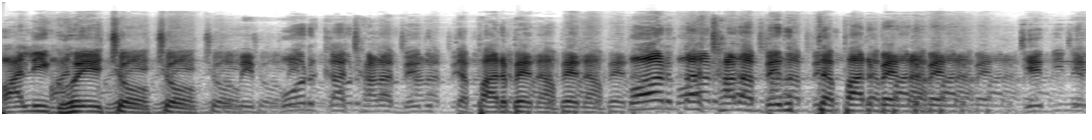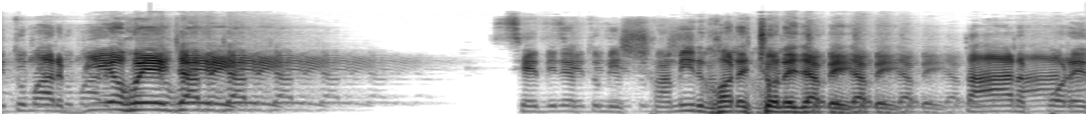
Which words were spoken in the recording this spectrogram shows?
বালিগ হয়েছো। তুমি বোরকা ছাড়া বেরোতে পারবে না। পর্দা ছাড়া বেরোতে পারবে না। যেদিনে তোমার বিয়ে হয়ে যাবে সেদিনে তুমি স্বামীর ঘরে চলে যাবে। তারপরে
